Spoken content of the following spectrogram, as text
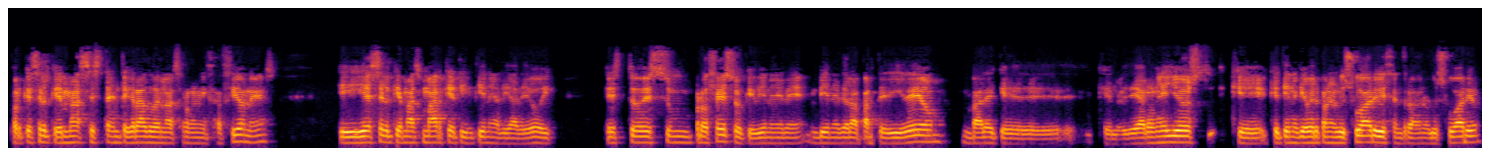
porque es el que más está integrado en las organizaciones y es el que más marketing tiene a día de hoy. Esto es un proceso que viene de, viene de la parte de IDEO, ¿vale? Que, lo idearon ellos, que, tiene que ver con el usuario y centrado en el usuario.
